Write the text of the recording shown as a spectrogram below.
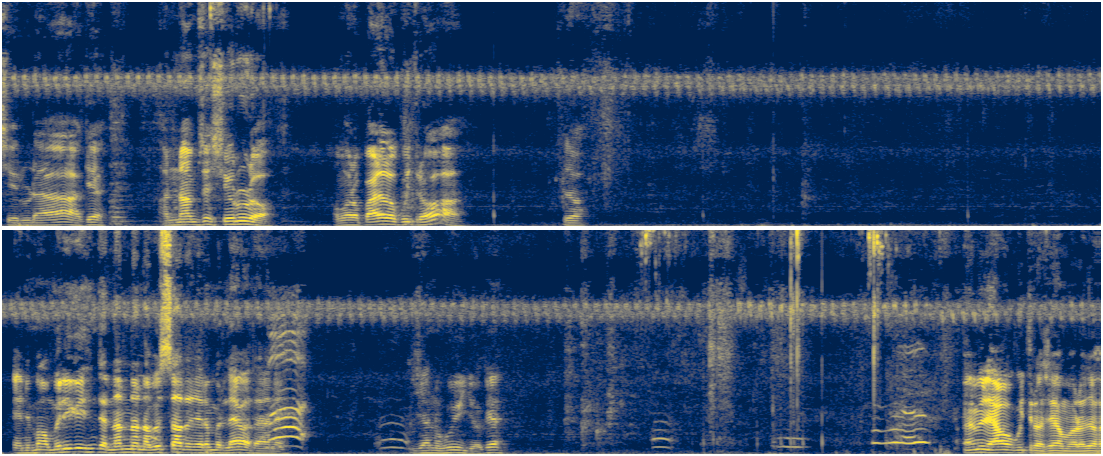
શેરુડા કે? આ નામ છે શેરુડો. અમારો પાળેલો કૂતરો, હો જો. એની માં મરી ગઈ છે ત્યારે નાના નાના બચ્ચા હતા ત્યારે અમે લાવ્યા હતા એને. જેનું હુઈ ગયો, કે? ફેમિલી આવો કૂતરો છે અમારો, જો.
